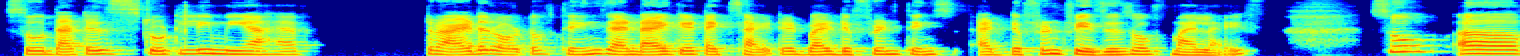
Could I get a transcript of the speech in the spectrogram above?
So that is totally me. I have tried a lot of things and I get excited by different things at different phases of my life. So, uh,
